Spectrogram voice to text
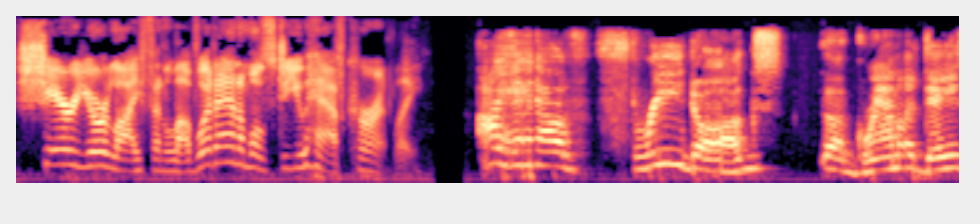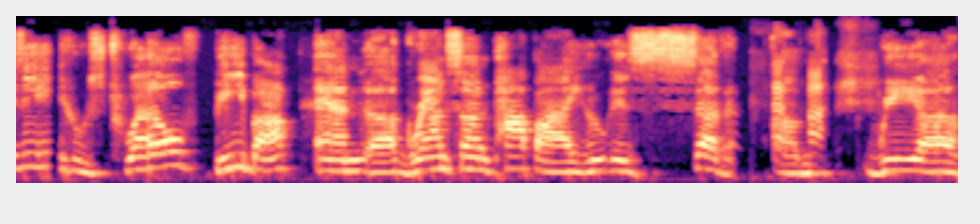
share your life and love. What animals do you have currently? I have three dogs. Uh, Grandma Daisy, who's 12, Bebop, and uh, grandson Popeye, who is seven. Um, we uh,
